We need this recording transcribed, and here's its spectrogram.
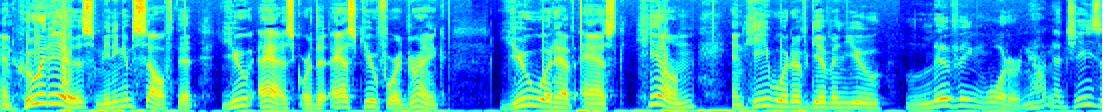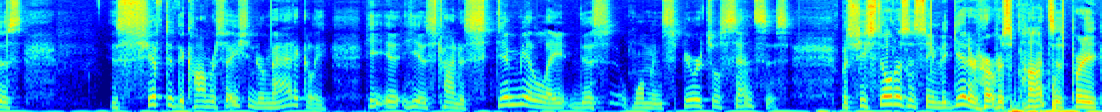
and who it is, meaning Himself, that you ask or that ask you for a drink, you would have asked Him, and He would have given you living water. Now, now Jesus has shifted the conversation dramatically. He, he is trying to stimulate this woman's spiritual senses, but she still doesn't seem to get it. Her response is pretty,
